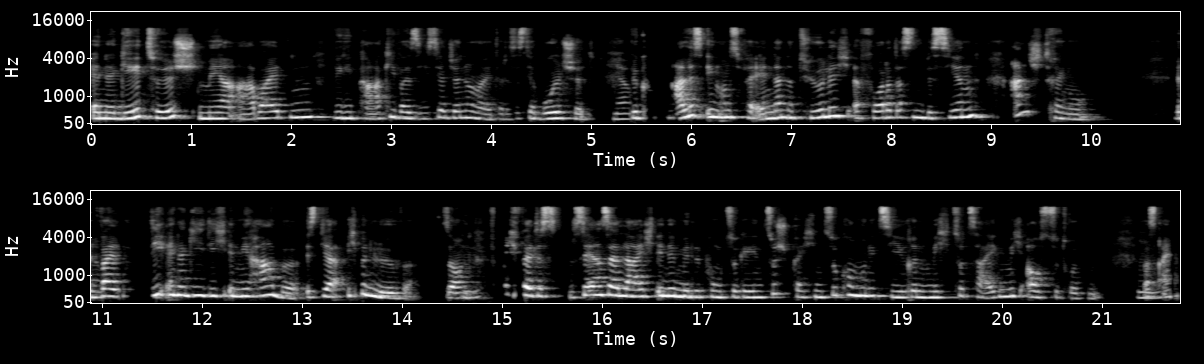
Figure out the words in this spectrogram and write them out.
energetisch mehr arbeiten wie die Parky, weil sie ist ja Generator. Das ist ja Bullshit. Ja. Wir können alles in uns verändern. Natürlich erfordert das ein bisschen Anstrengung. Ja. Weil die Energie, die ich in mir habe, ist ja, ich bin Löwe. So, und mhm. für mich fällt es sehr, sehr leicht, in den Mittelpunkt zu gehen, zu sprechen, zu kommunizieren, mich zu zeigen, mich auszudrücken. Mhm. Was einem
